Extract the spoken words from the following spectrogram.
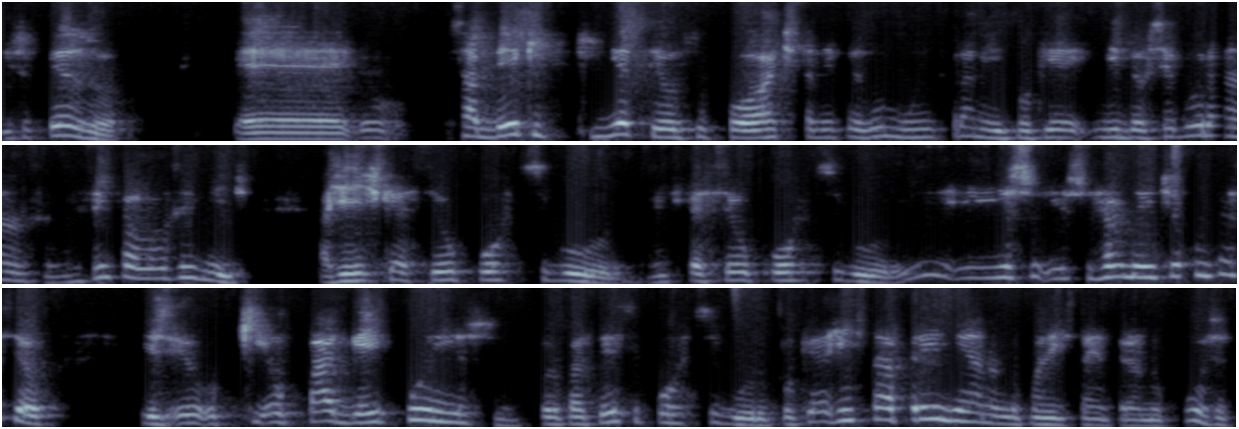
isso pesou. É, eu, saber que, que, ia ter o suporte também pesou muito para mim, porque me deu segurança. Você sempre falou o seguinte: a gente quer ser o porto seguro, a gente quer ser o porto seguro. E, e isso, isso realmente aconteceu. Eu, que eu paguei por isso, para ter esse porto seguro, porque a gente está aprendendo quando a gente está entrando no curso,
